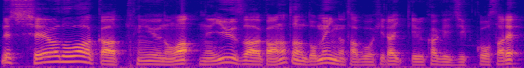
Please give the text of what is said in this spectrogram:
で、シェアードワーカーっていうのは、ね、ユーザーがあなたのドメインのタブを開いている限り実行され、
